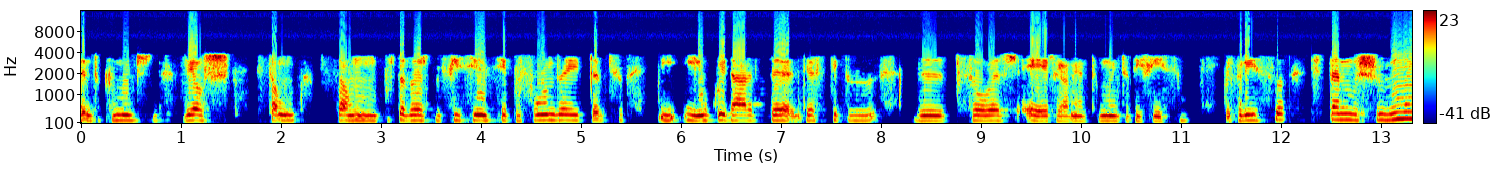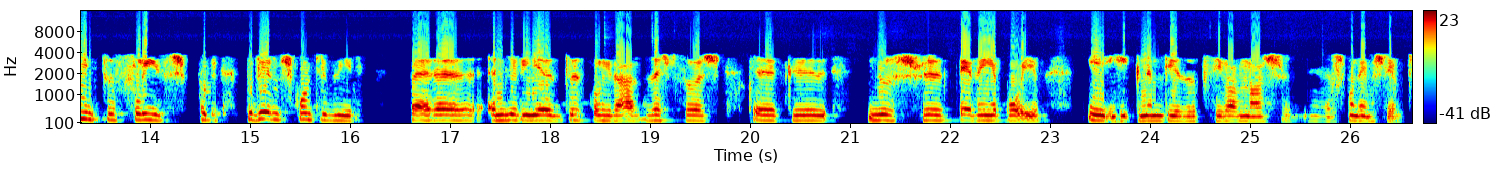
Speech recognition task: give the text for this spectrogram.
sendo que muitos deles são, são portadores de deficiência profunda e, portanto, e, e o cuidar de, desse tipo de, de pessoas é realmente muito difícil. E por isso estamos muito felizes por podermos contribuir para a melhoria da qualidade das pessoas que nos eh, pedem apoio e, e que, na medida do possível, nós eh, respondemos sempre.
